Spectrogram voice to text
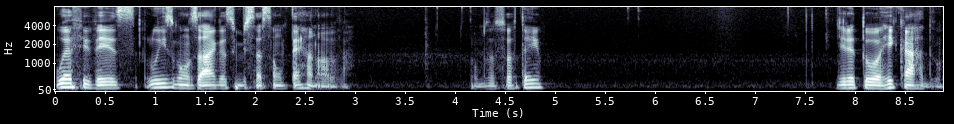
UFVs Luiz Gonzaga, subestação Terra Nova. Vamos ao sorteio. Diretor Ricardo.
